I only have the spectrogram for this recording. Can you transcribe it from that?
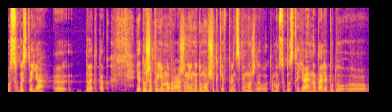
Особисто я, е, давайте так, я дуже приємно вражений і не думав, що таке в принципі можливо. Там особисто я і надалі буду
